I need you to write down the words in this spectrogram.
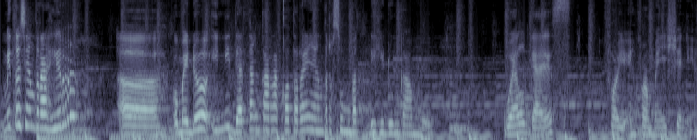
Mitos yang terakhir uh, komedo ini datang karena kotoran yang tersumbat di hidung kamu. Well guys for your information ya.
